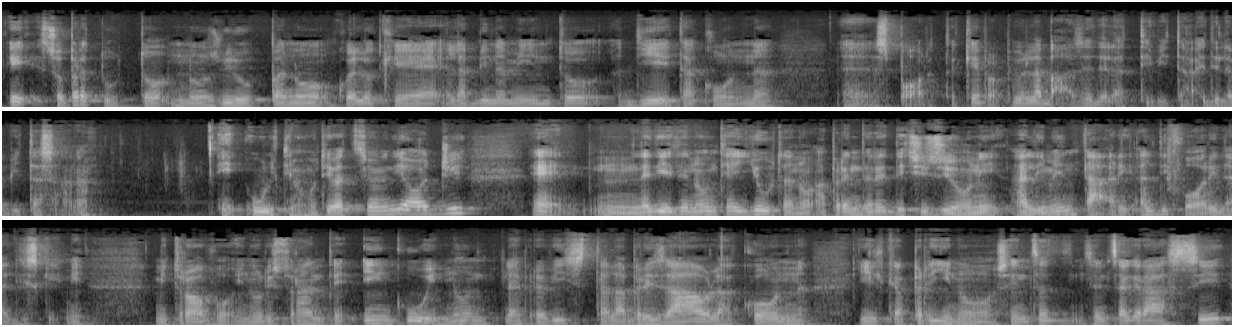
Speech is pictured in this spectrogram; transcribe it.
e soprattutto non sviluppano quello che è l'abbinamento dieta con eh, sport, che è proprio la base dell'attività e della vita sana. E ultima motivazione di oggi è mm, le diete non ti aiutano a prendere decisioni alimentari al di fuori dagli schemi. Mi trovo in un ristorante in cui non è prevista la bresaola con il caprino senza, senza grassi,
